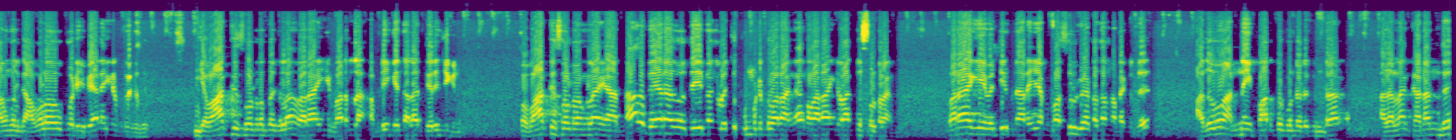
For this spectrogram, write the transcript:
அவங்களுக்கு அவ்வளவு கூடிய வேலைகள் இருக்குது. இங்க வாக்கு சொல்றதுக்கெல்லாம் வராகி வரல அப்படிங்கிறதெல்லாம் தெரிஞ்சுக்கணும். இப்ப வாக்கு சொல்றவங்களாம் யாருன்னா வேற ஒரு தெய்வங்கள் வச்சு கும்பிட்டுட்டு வராங்க வராங்க வாக்கு சொல்றாங்க. வராகியை வச்சு நிறைய வசூல் வேட்டை தான் நடக்குது. அதுவும் அன்னை பார்த்து கொண்டிருக்கின்றார். அதெல்லாம் கடந்து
